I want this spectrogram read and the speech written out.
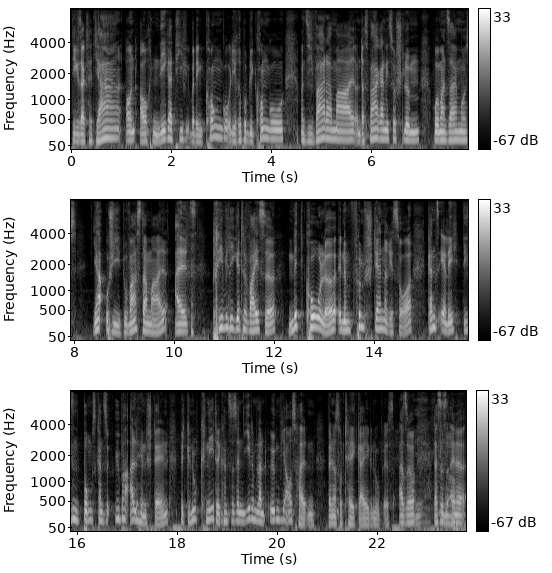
die gesagt hat, ja, und auch negativ über den Kongo, die Republik Kongo, und sie war da mal und das war gar nicht so schlimm, wo man sagen muss, ja, Uschi, du warst da mal als privilegierte Weiße mit Kohle in einem Fünf-Sterne-Resort. Ganz ehrlich, diesen Bums kannst du überall hinstellen. Mit genug Knete kannst du es in jedem Land irgendwie aushalten, wenn das Hotel geil genug ist. Also, das ist genau. eine,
